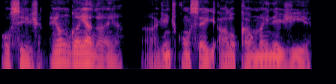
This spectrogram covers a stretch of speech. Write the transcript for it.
Ou seja, é um ganha-ganha. A gente consegue alocar uma energia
